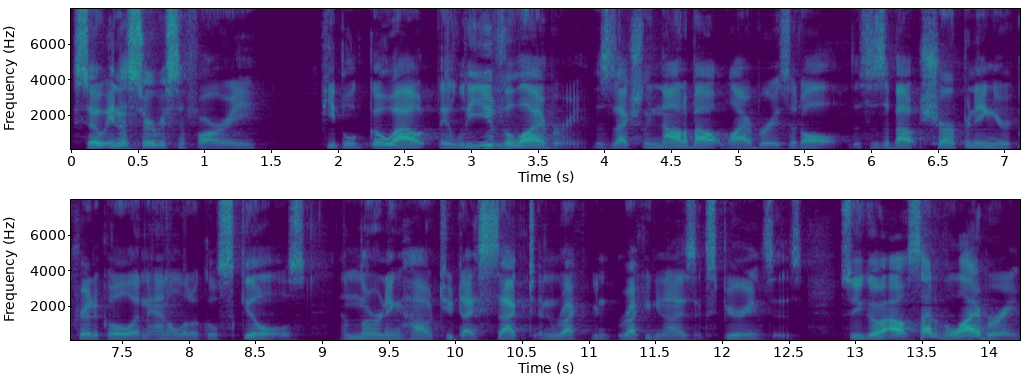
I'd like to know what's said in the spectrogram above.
So in a service safari, people go out, they leave the library. This is actually not about libraries at all. This is about sharpening your critical and analytical skills and learning how to dissect and rec recognize experiences. So you go outside of the library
